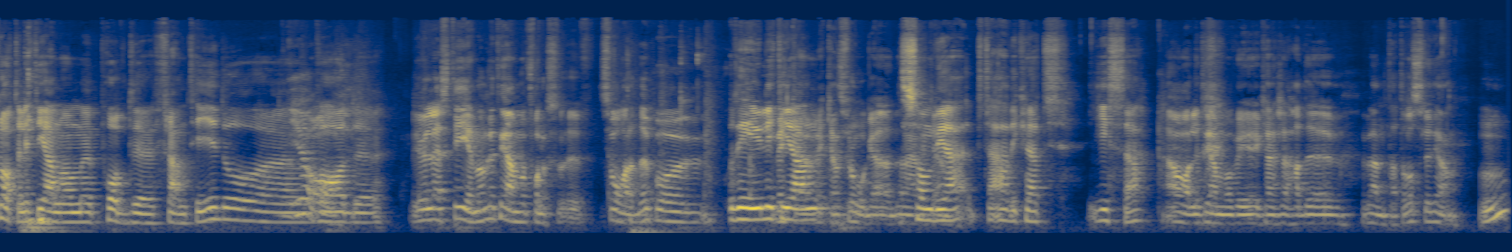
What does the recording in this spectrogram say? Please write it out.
prata lite grann om eh, poddframtid och Ja. vad... Vi har läst igenom lite grann vad folk svarade på Och det är ju lite veckan, veckans fråga. Som vi veckan. ha- hade kunnat gissa. Ja, lite grann vad vi kanske hade väntat oss lite grann. Mm.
